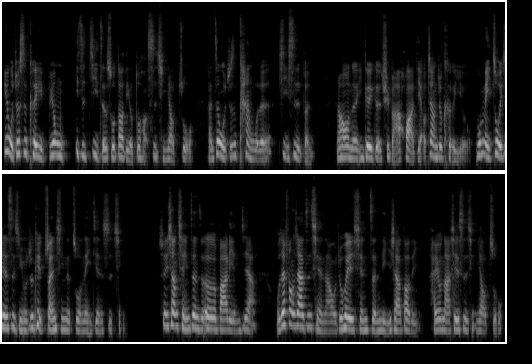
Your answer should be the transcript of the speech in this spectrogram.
因为我就是可以不用一直记着说到底有多少事情要做，反正我就是看我的记事本。然后呢，一个一个去把它划掉，这样就可以了。我每做一件事情，我就可以专心的做那一件事情。所以，像前一阵子二二八连假，我在放假之前呢，我就会先整理一下到底还有哪些事情要做。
